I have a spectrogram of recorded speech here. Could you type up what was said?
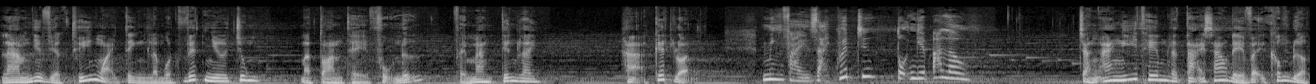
Làm như việc Thúy ngoại tình là một vết nhơ chung Mà toàn thể phụ nữ Phải mang tiếng lây. Hạ kết luận. Mình phải giải quyết chứ Tội nghiệp A Lầu Chẳng ai nghĩ thêm là tại sao để vậy không được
